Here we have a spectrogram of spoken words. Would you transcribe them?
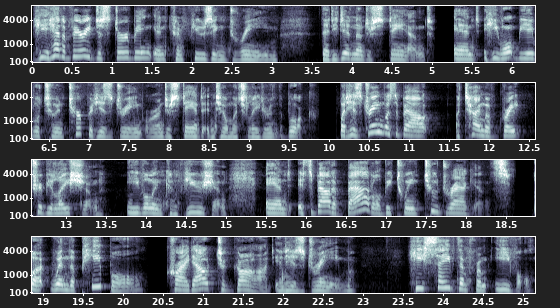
He had a very disturbing and confusing dream that he didn't understand, and he won't be able to interpret his dream or understand it until much later in the book. But his dream was about a time of great tribulation, evil, and confusion, and it's about a battle between two dragons. But when the people cried out to God in his dream, he saved them from evil.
